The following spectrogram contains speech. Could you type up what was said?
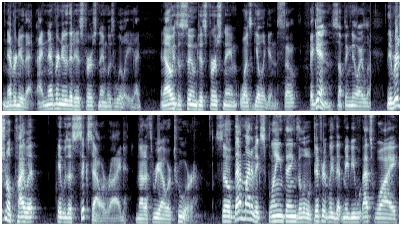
Never knew that. I never knew that his first name was Willie. I, and I always assumed his first name was Gilligan. So Again, something new I learned. The original pilot, it was a six hour ride, not a three hour tour. So that might have explained things a little differently, that maybe that's why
